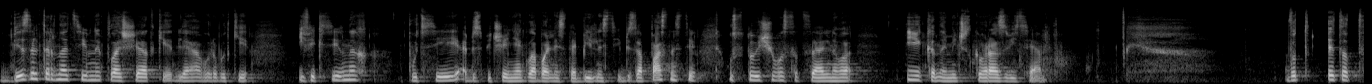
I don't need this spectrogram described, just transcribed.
безальтернативной площадки для выработки эффективных путей обеспечения глобальной стабильности и безопасности, устойчивого социального и экономического развития. Вот этот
